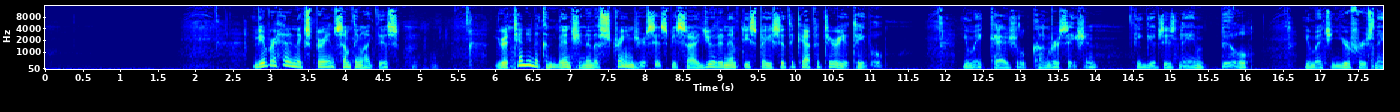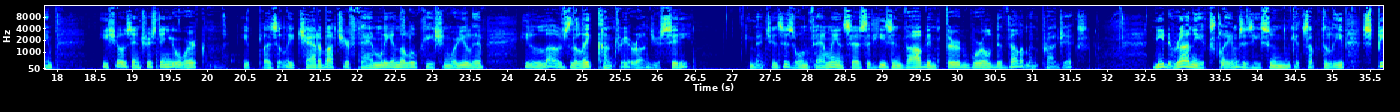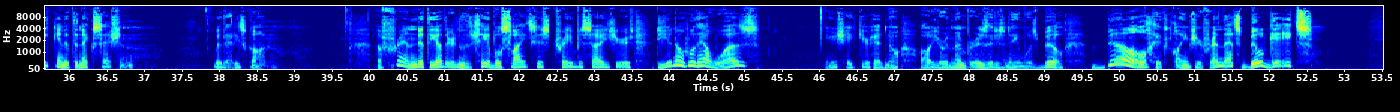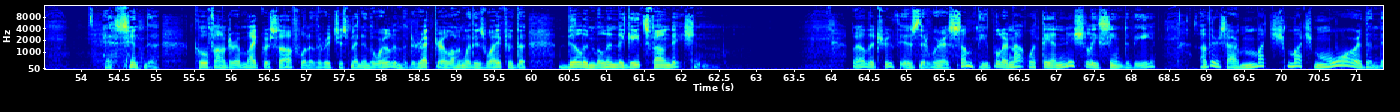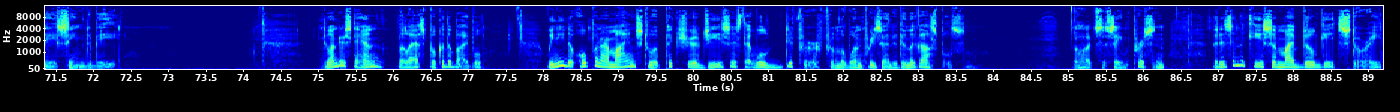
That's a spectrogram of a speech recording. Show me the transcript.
Have you ever had an experience something like this? You're attending a convention and a stranger sits beside you at an empty space at the cafeteria table. You make casual conversation. He gives his name, Bill. You mention your first name. He shows interest in your work. You pleasantly chat about your family and the location where you live. He loves the lake country around your city. He mentions his own family and says that he's involved in third world development projects. Need to run, he exclaims as he soon gets up to leave, speaking at the next session. With that, he's gone. A friend at the other end of the table slides his tray beside yours. Do you know who that was? You shake your head no. All you remember is that his name was Bill. Bill, exclaims your friend, that's Bill Gates. As in the co-founder of Microsoft, one of the richest men in the world, and the director, along with his wife, of the Bill and Melinda Gates Foundation. Well, the truth is that whereas some people are not what they initially seem to be, Others are much, much more than they seem to be. To understand the last book of the Bible, we need to open our minds to a picture of Jesus that will differ from the one presented in the Gospels. Oh, it's the same person, but as in the case of my Bill Gates story,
